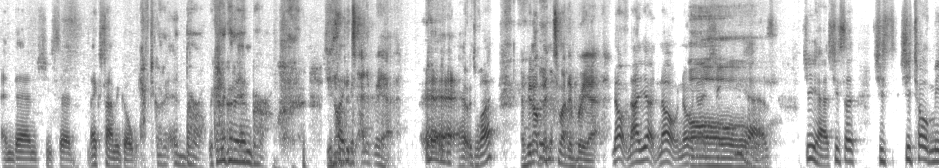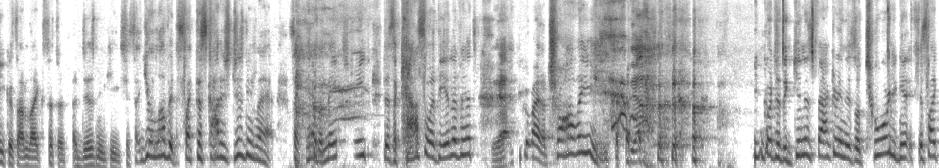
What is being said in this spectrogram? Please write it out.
and then she said, next time we go, we have to go to Edinburgh. We gotta go to Edinburgh. You've She's not like, been to Edinburgh yet? it was what? Have you not been to Edinburgh yet? No, not yet. No, no. no. Oh. She, she has. She has. She said she she told me because I'm like such a, a Disney geek. She said you'll love it. It's like the Scottish Disneyland. It's like they have a main street. There's a castle at the end of it. Yeah. You can ride a trolley. Yeah. You can go to the Guinness factory and there's a tour. You get it's like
